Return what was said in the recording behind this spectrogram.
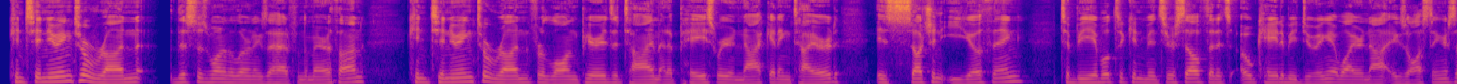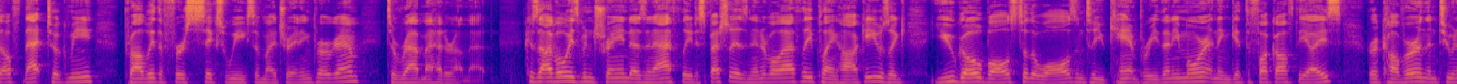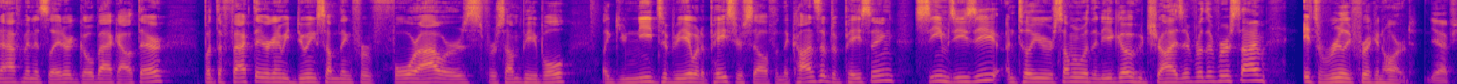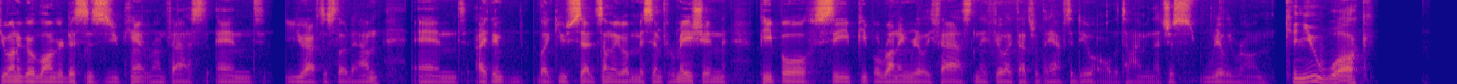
continuing to run this is one of the learnings i had from the marathon continuing to run for long periods of time at a pace where you're not getting tired is such an ego thing to be able to convince yourself that it's okay to be doing it while you're not exhausting yourself that took me probably the first six weeks of my training program to wrap my head around that because I've always been trained as an athlete, especially as an interval athlete playing hockey. It was like you go balls to the walls until you can't breathe anymore and then get the fuck off the ice, recover, and then two and a half minutes later go back out there. But the fact that you're going to be doing something for four hours for some people, like you need to be able to pace yourself. And the concept of pacing seems easy until you're someone with an ego who tries it for the first time. It's really freaking hard. yeah, if you want to go longer distances, you can't run fast and you have to slow down. And I think, like you said, something about misinformation. People see people running really fast and they feel like that's what they have to do all the time. And that's just really wrong. Can you walk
